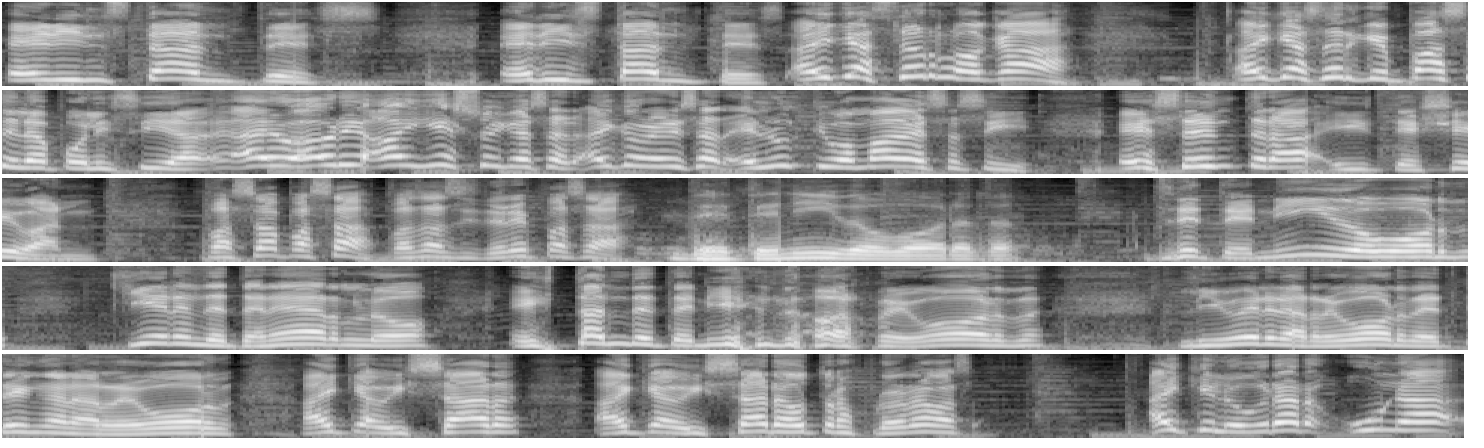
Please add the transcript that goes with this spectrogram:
En instantes, en instantes. Hay que hacerlo acá. Hay que hacer que pase la policía. Ay, eso hay que hacer. Hay que organizar. El último maga es así. Es entra y te llevan. Pasá, pasá, pasá. Si tenés, pasá. Detenido, Bord. Detenido, Bord. Quieren detenerlo. Están deteniendo a Rebord. Liberen a Rebord. Detengan a Rebord. Hay que avisar. Hay que avisar a otros programas. Hay que lograr una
